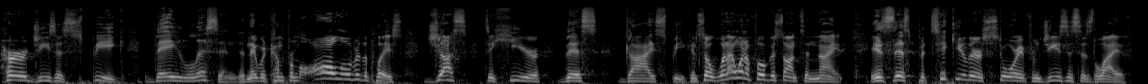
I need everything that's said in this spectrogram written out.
heard Jesus speak, they listened. And they would come from all over the place just to hear this guy speak. And so, what I want to focus on tonight is this particular story from Jesus' life,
